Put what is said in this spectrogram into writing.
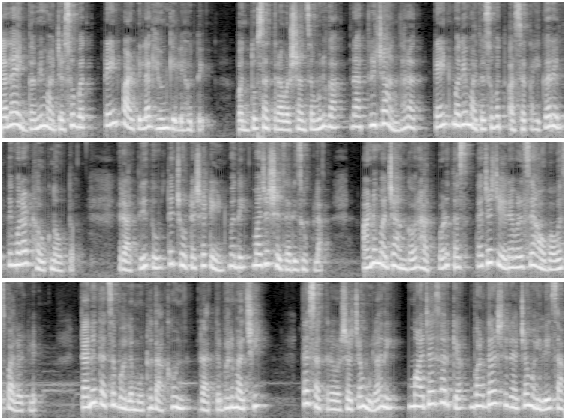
त्याला एकदा मी माझ्यासोबत टेंट पार्टीला घेऊन गेले होते. पण तो सतरा वर्षांचा मुलगा रात्रीच्या अंधारात टेंटमध्ये माझ्यासोबत असं काही करेल ते मला ठाऊक नव्हतं. रात्री तो त्या छोट्याशा टेंटमध्ये माझ्या शेजारी झोपला आणि माझ्या अंगावर हात पडताच त्याच्या चेहऱ्यावरचे हावभावच पालटले. त्याने त्याचं भलं मोठं दाखवून रात्रभर माझी त्या सतरा वर्षाच्या मुलाने माझ्यासारख्या वर्दळ शरीराच्या महिलेचा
